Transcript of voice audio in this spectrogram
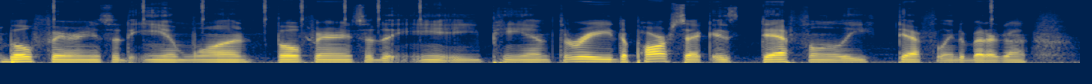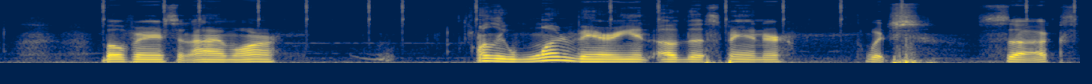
both variants of the EM1, both variants of the EPM3. The Parsec is definitely, definitely the better gun. Both variants of IMR. Only one variant of the Spanner, which sucks.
